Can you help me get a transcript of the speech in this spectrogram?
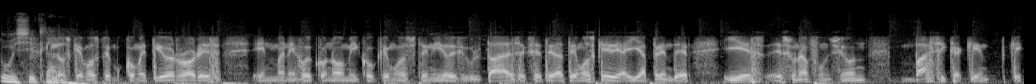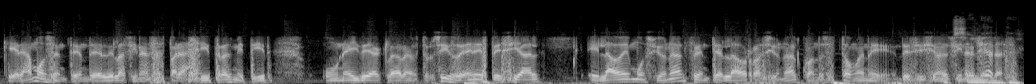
Uy, sí, claro. Los que hemos com- cometido errores en manejo económico, que hemos tenido dificultades, etcétera, tenemos que de ahí aprender y es, es una función básica que, que queramos entender de las finanzas para así transmitir una idea clara a nuestros hijos, en especial el lado emocional frente al lado racional cuando se toman eh, decisiones financieras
